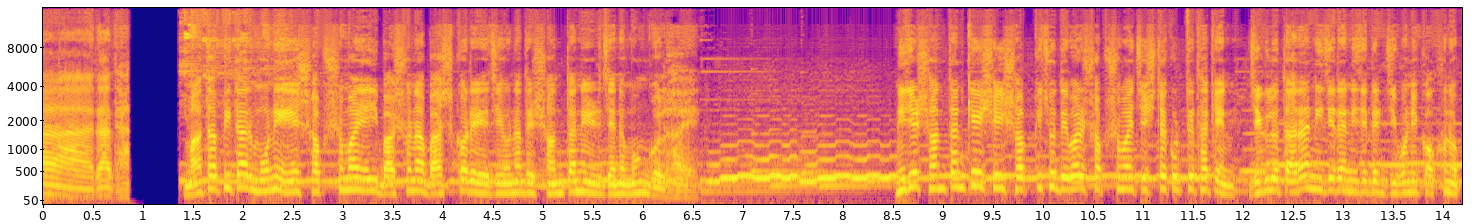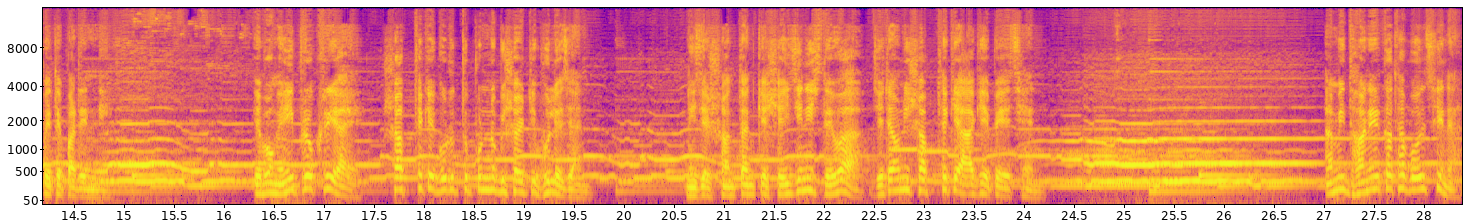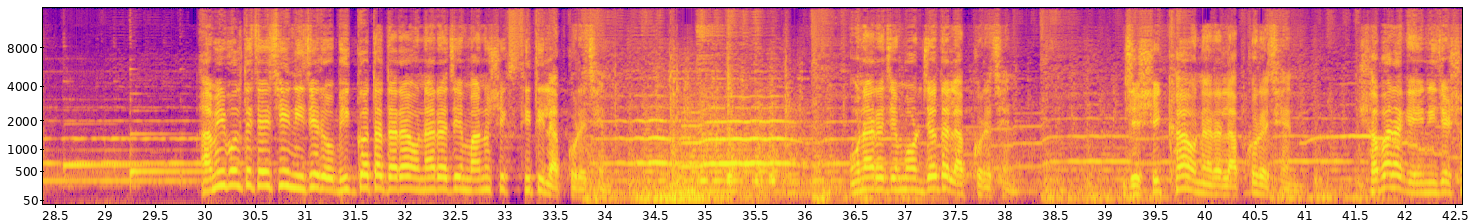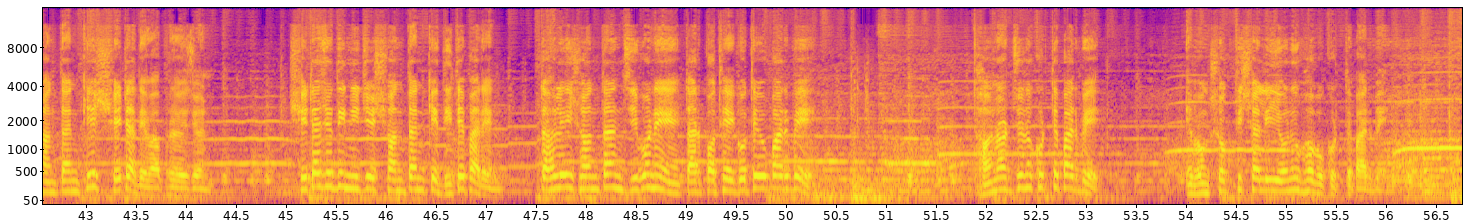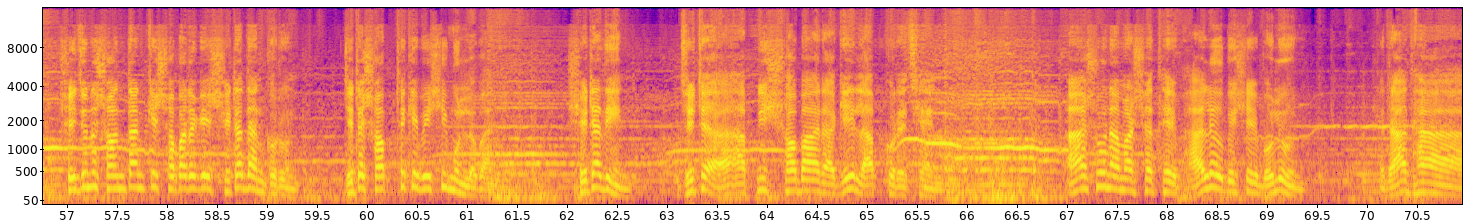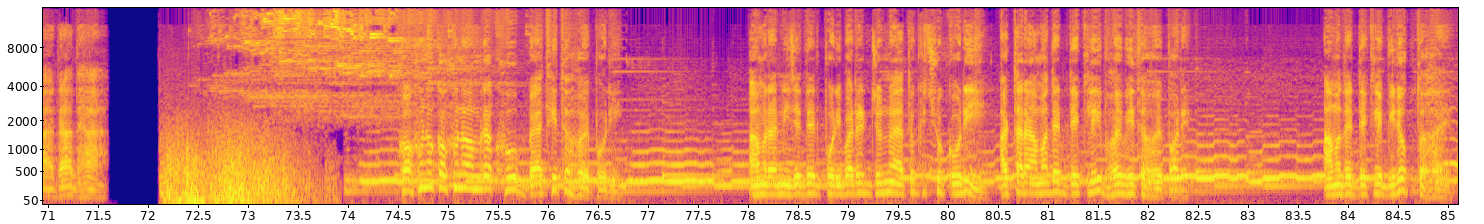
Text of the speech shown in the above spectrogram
রাধা। মাতা পিতার মনে সবসময় এই বাসনা বাস করে যে ওনাদের সন্তানের যেন মঙ্গল হয়। নিজের সন্তানকে সেই সবকিছু দেবার সবসময় চেষ্টা করতে থাকেন, যেগুলো তারা নিজেরা নিজেদের জীবনে কখনো পেতে পারেননি। এবং এই প্রক্রিয়ায় সব থেকে গুরুত্বপূর্ণ বিষয়টি ভুলে যান। নিজের সন্তানকে সেই জিনিস দেওয়া যেটা উনি সব থেকে আগে পেয়েছেন। আমি ধনের কথা বলছি না। আমি বলতে চাইছি নিজের অভিজ্ঞতা দ্বারা ওনারা যে মানসিক স্থিতি লাভ করেছেন। ওনারা যে মর্যাদা লাভ করেছেন। যে শিক্ষা ওনারা লাভ করেছেন। সবার আগে নিজের সন্তানকে সেটা দেওয়া প্রয়োজন। সেটা যদি নিজের সন্তানকে দিতে পারেন, তাহলে এই সন্তান জীবনে তার পথে এগোতেও পারবে। ধন অর্জনও করতে পারবে এবং শক্তিশালী অনুভবও করতে পারবে। সেই জন্য সন্তানকে সবার আগে সেটা দান করুন, যেটা সব থেকে বেশি মূল্যবান। সেটা দিন, যেটা আপনি সবার আগে লাভ করেছেন। আসুন আমার সাথে ভালোবেসে বলুন, রাধা রাধা। কখনো কখনো আমরা খুব ব্যথিত হয়ে পড়ি। আমরা নিজেদের পরিবারের জন্য এত কিছু করি, আর তারা আমাদের দেখলেই ভয়ভীত হয়ে পড়ে। আমাদের দেখলে বিরক্ত হয়।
